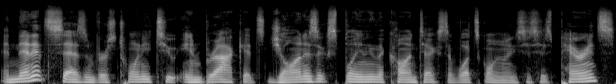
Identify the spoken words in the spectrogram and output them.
And then it says in verse 22, in brackets, John is explaining the context of what's going on. He says, His parents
